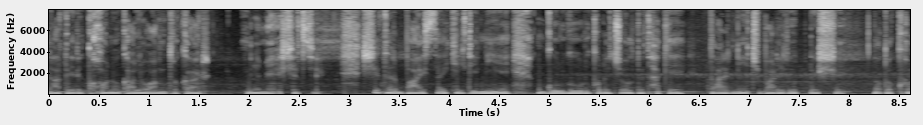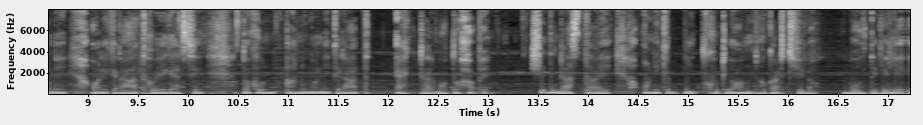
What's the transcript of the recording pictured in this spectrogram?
রাতের ঘন কালো অন্ধকার নেমে এসেছে। সে তার বাইসাইকেলটি নিয়ে গুড়গুড় করে চলতে থাকে তার নিজ বাড়ির উদ্দেশ্যে। ততক্ষণে অনেক রাত হয়ে গেছে, তখন আনুমানিক রাত একটার মতো হবে। সেদিন রাস্তায় অনেক বিদঘুটে অন্ধকার ছিল। বলতে গেলে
